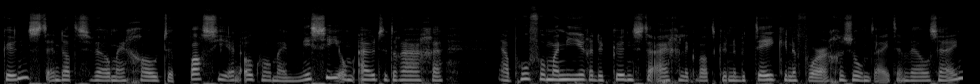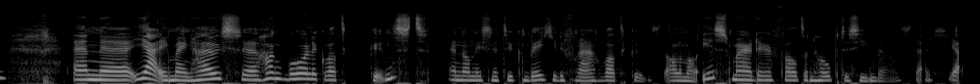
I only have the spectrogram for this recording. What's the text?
kunst. En dat is wel mijn grote passie en ook wel mijn missie om uit te dragen ja, op hoeveel manieren de kunsten eigenlijk wat kunnen betekenen voor gezondheid en welzijn. En eh, ja, in mijn huis hangt behoorlijk wat kunst. En dan is natuurlijk een beetje de vraag wat kunst allemaal is, maar er valt een hoop te zien bij ons thuis. Ja.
